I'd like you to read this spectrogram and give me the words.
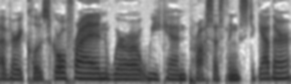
a very close girlfriend where we can process things together.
